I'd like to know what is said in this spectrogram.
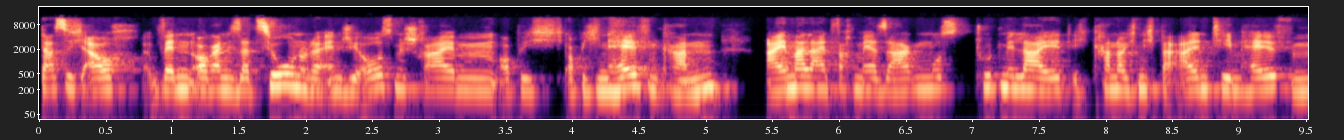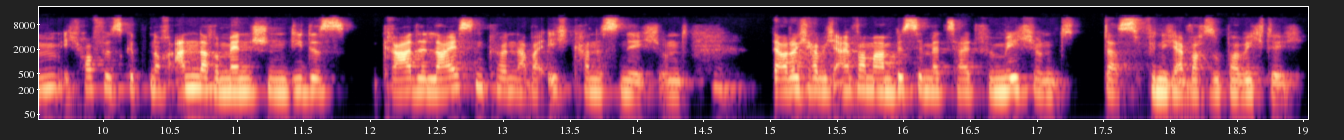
dass ich auch, wenn Organisationen oder NGOs mir schreiben, ob ich, ob ich ihnen helfen kann, einmal einfach mehr sagen muss, tut mir leid, ich kann euch nicht bei allen Themen helfen. Ich hoffe, es gibt noch andere Menschen, die das gerade leisten können, aber ich kann es nicht. Und mhm dadurch habe ich einfach mal ein bisschen mehr Zeit für mich und das finde ich einfach super wichtig.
